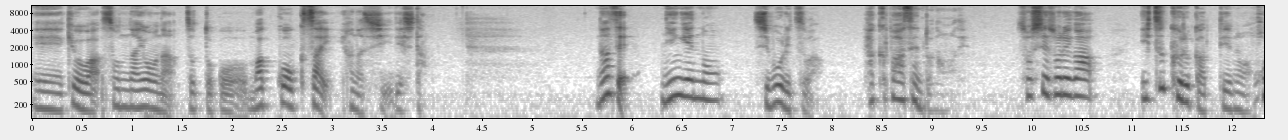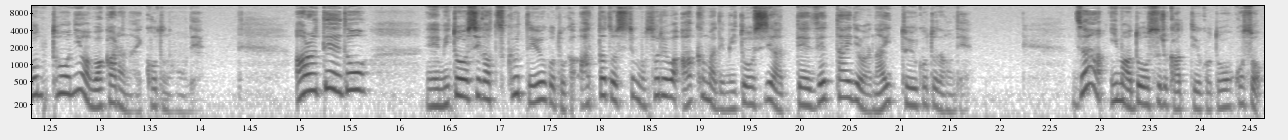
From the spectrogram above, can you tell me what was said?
えー、今日はそんなようなちょっとこう真っ向臭い話でした。なぜ人間の死亡率は100%なのでそしてそれがいつ来るかっていうのは本当にはわからないことなのである程度、えー、見通しがつくっていうことがあったとしてもそれはあくまで見通しであって絶対ではないということなのでじゃあ今どうするかっていうことをこそやっ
